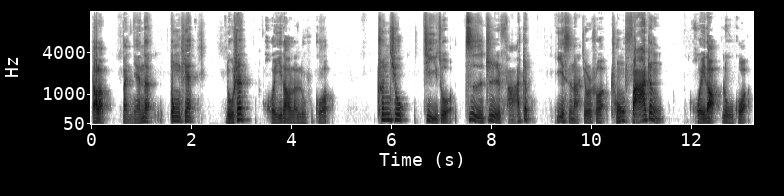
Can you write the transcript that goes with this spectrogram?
到了本年的冬天，鲁申回到了鲁国，春秋既作。自治伐郑，意思呢，就是说从伐郑回到鲁国。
